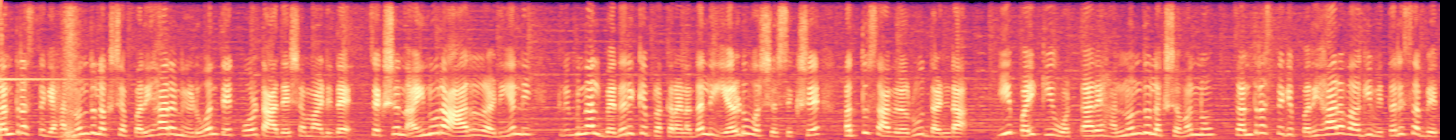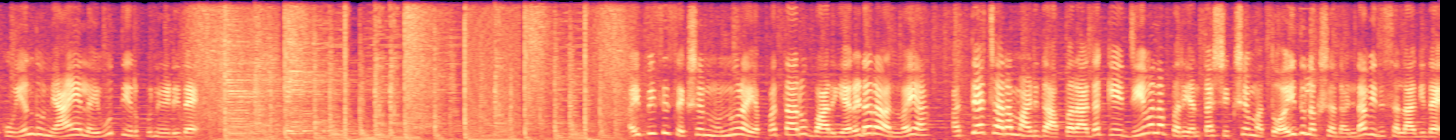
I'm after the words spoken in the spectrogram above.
ಸಂತ್ರಸ್ತೆಗೆ ಹನ್ನೊಂದು ಲಕ್ಷ ಪರಿಹಾರ ನೀಡುವಂತೆ ಕೋರ್ಟ್ ಆದೇಶ ಮಾಡಿದೆ. ಸೆಕ್ಷನ್ ಐನೂರ ಆರರ ಅಡಿಯಲ್ಲಿ ಕ್ರಿಮಿನಲ್ ಬೆದರಿಕೆ ಪ್ರಕರಣದಲ್ಲಿ ಎರಡು ವರ್ಷ ಶಿಕ್ಷೆ, ಹತ್ತು ಸಾವಿರ ರು ದಂಡ. ಈ ಪೈಕಿ ಒಟ್ಟಾರೆ ಹನ್ನೊಂದು ಲಕ್ಷವನ್ನು ಸಂತ್ರಸ್ತೆಗೆ ಪರಿಹಾರವಾಗಿ ವಿತರಿಸಬೇಕು ಎಂದು ನ್ಯಾಯಾಲಯವು ತೀರ್ಪು ನೀಡಿದೆ. ಐಪಿಸಿ ಸೆಕ್ಷನ್ ಮುನ್ನೂರ ಎಪ್ಪತ್ತಾರು ಬಾರ್ ಎರಡರ ಅನ್ವಯ, ಅತ್ಯಾಚಾರ ಮಾಡಿದ ಅಪರಾಧಕ್ಕೆ ಜೀವನ ಪರ್ಯಂತ ಶಿಕ್ಷೆ ಮತ್ತು ಐದು ಲಕ್ಷ ದಂಡ ವಿಧಿಸಲಾಗಿದೆ.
